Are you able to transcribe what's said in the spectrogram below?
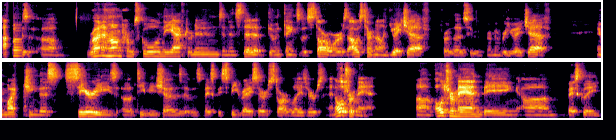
I was um, running home from school in the afternoons. And instead of doing things with Star Wars, I was turning on UHF for those who remember UHF and watching this series of TV shows. It was basically Speed Racer, Star Blazers, and Ultraman. Um, Ultraman being um, basically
